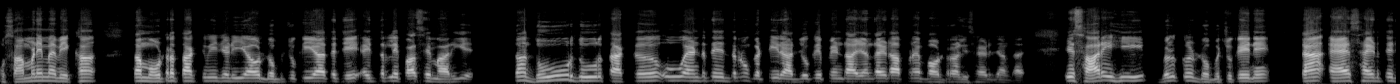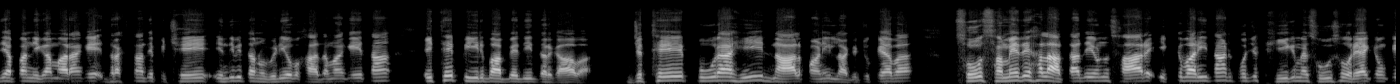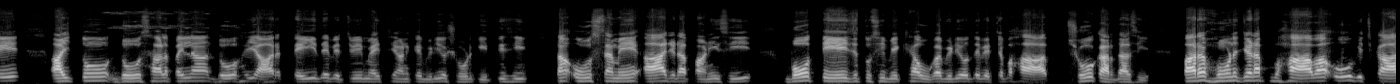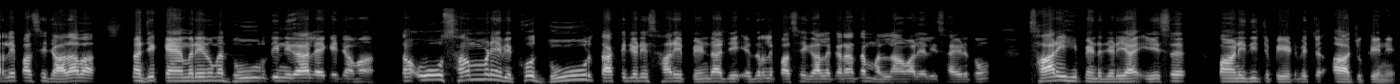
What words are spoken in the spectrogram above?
ਉਹ ਸਾਹਮਣੇ ਮੈਂ ਵੇਖਾਂ ਤਾਂ ਮੋਟਰ ਤੱਕ ਵੀ ਜਿਹੜੀ ਆ ਉਹ ਡੁੱਬ ਚੁੱਕੀ ਆ ਤੇ ਜੇ ਇਧਰਲੇ ਪਾਸੇ ਮਾਰੀਏ ਤਾਂ ਦੂਰ ਦੂਰ ਤੱਕ ਉਹ ਐਂਡ ਤੇ ਇਧਰ ਨੂੰ ਗੱਟੀ ਰਾਜੋ ਕੇ ਪਿੰਡ ਆ ਜਾਂਦਾ ਜਿਹੜਾ ਆਪਣੇ ਬਾਰਡਰ ਵਾਲੀ ਸਾਈਡ ਜਾਂਦਾ ਇਹ ਸਾਰੇ ਹੀ ਬਿਲਕੁਲ ਡੁੱਬ ਚੁੱਕੇ ਨੇ ਤਾਂ ਇਸ ਸਾਈਡ ਤੇ ਜੇ ਆਪਾਂ ਨਿਗਾਹ ਮਾਰਾਂਗੇ ਦਰਖਤਾਂ ਦੇ ਪਿੱਛੇ, ਇਹਦੀ ਵੀ ਤੁਹਾਨੂੰ ਵੀਡੀਓ ਵਿਖਾ ਦਵਾਂਗੇ ਤਾਂ ਇੱਥੇ ਪੀਰ ਬਾਬੇ ਦੀ ਦਰਗਾਹ ਵਾ। ਜਿੱਥੇ ਪੂਰਾ ਹੀ ਨਾਲ ਪਾਣੀ ਲੱਗ ਚੁੱਕਿਆ ਵਾ, ਸੋ ਸਮੇਂ ਦੇ ਹਾਲਾਤਾਂ ਦੇ ਅਨੁਸਾਰ ਇੱਕ ਵਾਰੀ ਤਾਂ ਕੁਝ ਠੀਕ ਮਹਿਸੂਸ ਹੋ ਰਿਹਾ, ਕਿਉਂਕਿ ਅੱਜ ਤੋਂ 2 ਸਾਲ ਪਹਿਲਾਂ 2023 ਦੇ ਵਿੱਚ ਵੀ ਮੈਂ ਇੱਥੇ ਆਣ ਕੇ ਵੀਡੀਓ ਸ਼ੋਟ ਕੀਤੀ ਸੀ, ਤਾਂ ਉਸ ਸਮੇਂ ਆ ਜਿਹੜਾ ਪਾਣੀ ਸੀ, ਬਹੁਤ ਤੇਜ਼ ਤੁਸੀਂ ਵੇਖਿਆ ਹੋਊਗਾ ਵੀਡੀਓ ਦੇ ਵਿੱਚ ਵਹਾਅ ਸ਼ੋਅ ਕਰਦਾ ਸੀ, ਪਰ ਹੁਣ ਜਿਹੜਾ ਵਹਾਅ ਵਾ ਉਹ ਵਿਚਕਾਰਲੇ ਪਾਸੇ ਜ਼ਿਆਦਾ ਵਾ, ਤਾਂ ਜੇ ਕੈਮਰੇ ਨੂੰ ਮੈਂ ਦੂਰ ਦੀ ਨਿਗਾਹ ਲੈ ਕੇ ਜਾਵਾਂ ਤਾਂ ਉਹ ਸਾਹਮਣੇ ਵੇਖੋ, ਦੂਰ ਤੱਕ ਜਿਹੜੇ ਸਾਰੇ ਪਿੰਡ ਆ, ਜੇ ਇਧਰਲੇ ਪਾਸੇ ਗੱਲ ਕਰਾਂ ਤਾਂ ਮੱਲਾਂ ਵਾਲੇ ਵਾਲੀ ਸਾਈਡ ਤੋਂ ਸਾਰੇ ਹੀ ਪਿੰਡ ਜਿਹੜੇ ਆ, ਇਸ ਪਾਣੀ ਦੀ ਚਪੇਟ ਵਿੱਚ ਆ ਚੁੱਕੇ ਨੇ।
